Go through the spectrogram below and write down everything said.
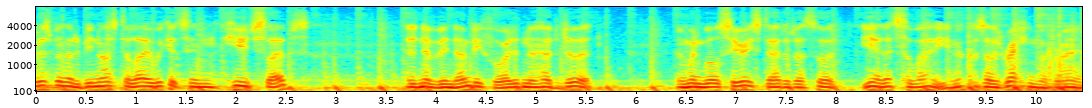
Brisbane that it'd be nice to lay wickets in huge slabs. It had never been done before. I didn't know how to do it. And when World Series started, I thought, yeah, that's the way, you know, because I was racking my brain.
